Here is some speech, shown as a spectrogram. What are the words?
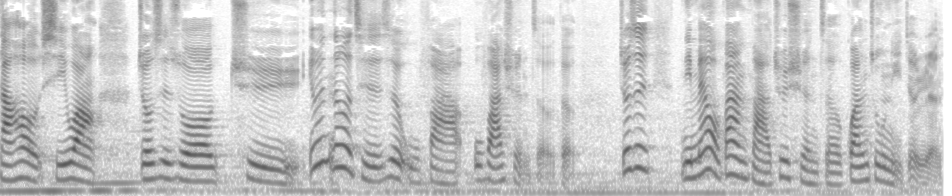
然后希望就是说去，因为那个其实是无法无法选择的，就是你没有办法去选择关注你的人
